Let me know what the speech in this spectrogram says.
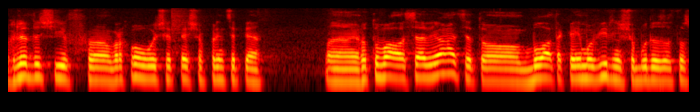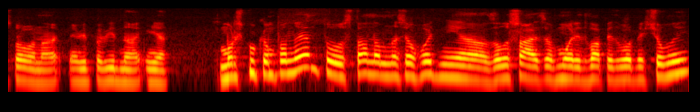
глядачів, е, враховуючи те, що в принципі е, готувалася авіація, то була така ймовірність, що буде застосована відповідно і морську компоненту. Станом на сьогодні залишаються в морі два підводних човни.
